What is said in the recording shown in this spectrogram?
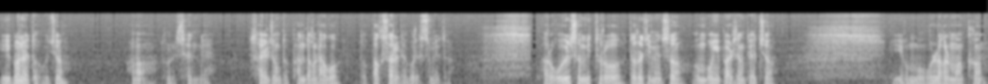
이번에도 그죠? 하나, 둘, 셋, 넷. 4일 정도 판단을 하고 또 박살을 내버렸습니다. 바로 5일선 밑으로 떨어지면서 원봉이 발생되었죠. 이뭐 올라갈 만큼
